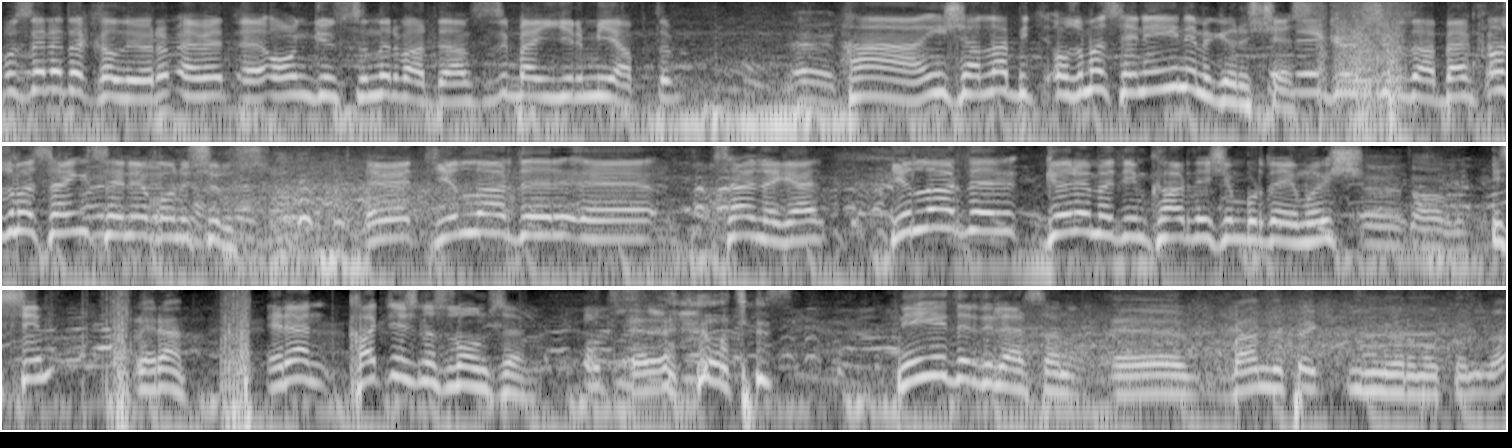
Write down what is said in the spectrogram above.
Bu sene de kalıyorum. Evet e, 10 gün sınır var devamsızlık. Ben 20 yaptım. Evet. Ha inşallah bit o zaman seneye yine mi görüşeceğiz? Seneye görüşürüz abi. Ben O zaman sen git seneye konuşuruz. Evet yıllardır e, sen de gel. Yıllardır göremediğim kardeşim buradaymış. Evet abi. İsim? Eren. Eren kaç yaşındasın oğlum sen? 30. 30. Ne yedirdiler sana? Ee, ben de pek bilmiyorum o konuda.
